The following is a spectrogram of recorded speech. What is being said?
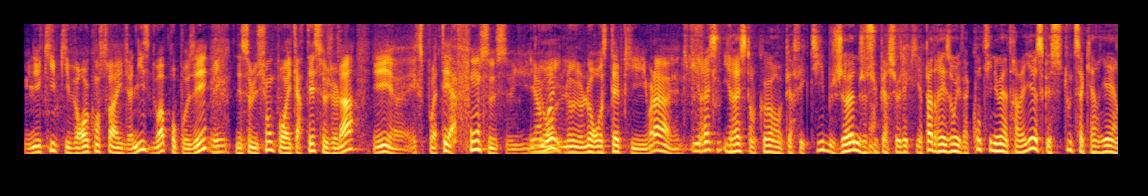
une équipe qui veut reconstruire avec Janis doit proposer des solutions pour écarter ce jeu-là et euh, exploiter à fond ce, ce l'Eurostep qui voilà. Il reste, il reste encore perfectible, jeune. Je suis persuadé qu'il n'y a pas de raison. Il va continuer à travailler parce que toute sa carrière,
